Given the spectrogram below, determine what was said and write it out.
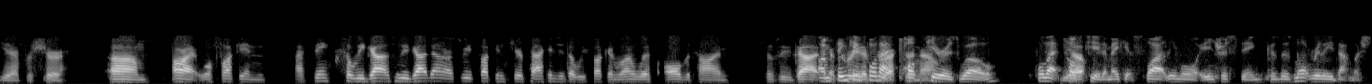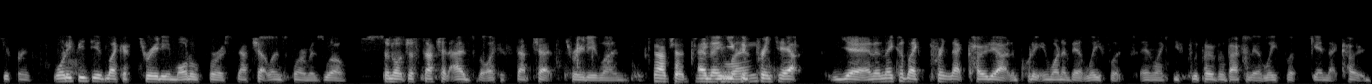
Yeah, for sure. Um, all right, well, fucking, I think so. We got so we got down our three fucking tier packages that we fucking run with all the time since we've got. I'm thinking for that top now. tier as well. For that top Yep. tier to make it slightly more interesting, because there's not really that much difference. What if you did like a 3D model for a Snapchat lens for him as well? So not just Snapchat ads, but like a Snapchat 3D lens. Snapchat 3D and then you lens. could print out yeah and then they could like print that code out and put it in one of their leaflets and like you flip over the back of their leaflet scan that code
